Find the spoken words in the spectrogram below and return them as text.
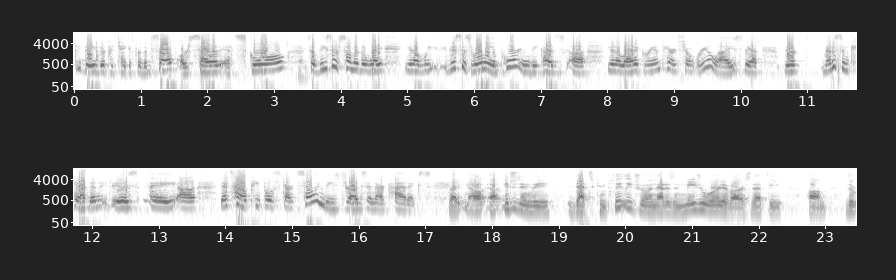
they either could take it for themselves or sell it at school. So these are some of the way, you know, we, this is really important because, uh, you know, a lot of grandparents don't realize that their medicine cabinet is a, uh, that's how people start selling these drugs and narcotics. Right. Now, uh, interestingly, that's completely true, and that is a major worry of ours, that the, um, the,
